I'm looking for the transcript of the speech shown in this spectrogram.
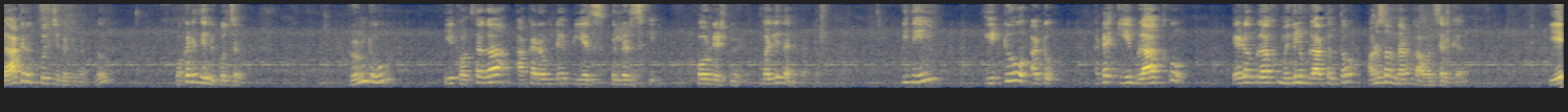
బ్లాక్ను కూల్చి కట్టినప్పుడు ఒకటి దీన్ని కూల్చడం. రెండు ఈ కొత్తగా అక్కడ ఉండే పియర్స్ పిల్లర్స్కి ఫౌండేషన్ వేయడం. మళ్ళీ దాన్ని కట్టడం. ఇది ఇటు అటు అంటే ఈ బ్లాక్ ఏడో బ్లాక్ మిగిలిన బ్లాకులతో అనుసంధానం కావాలి సరిగ్గా. ఏ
